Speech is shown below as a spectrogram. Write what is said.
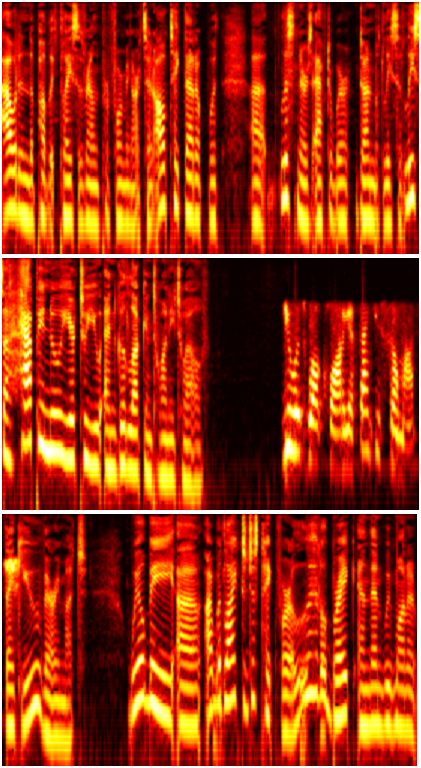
out in the public places around the Performing Arts Center. I'll take that up with uh, listeners after we're done with Lisa. Lisa, Happy New Year to you and good luck in 2012. You as well, Claudia. Thank you so much. Thank you very much. We'll be, uh, I would like to just take for a little break and then we want to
